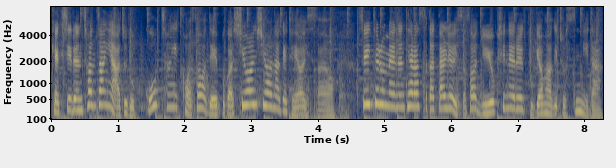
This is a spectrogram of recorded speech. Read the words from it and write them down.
객실은 천장이 아주 높고 창이 커서 내부가 시원시원하게 되어 있어요. 스위트룸에는 테라스가 딸려 있어서 뉴욕 시내를 구경하기 좋습니다.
